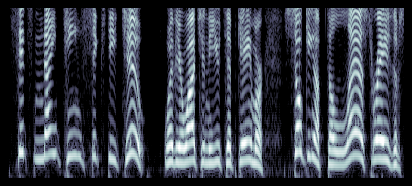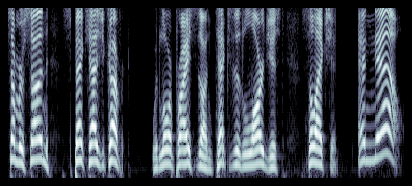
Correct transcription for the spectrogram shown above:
since 1962. Whether you're watching the UTEP game or soaking up the last rays of summer sun, Spec's has you covered with lower prices on Texas's largest selection. And now,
